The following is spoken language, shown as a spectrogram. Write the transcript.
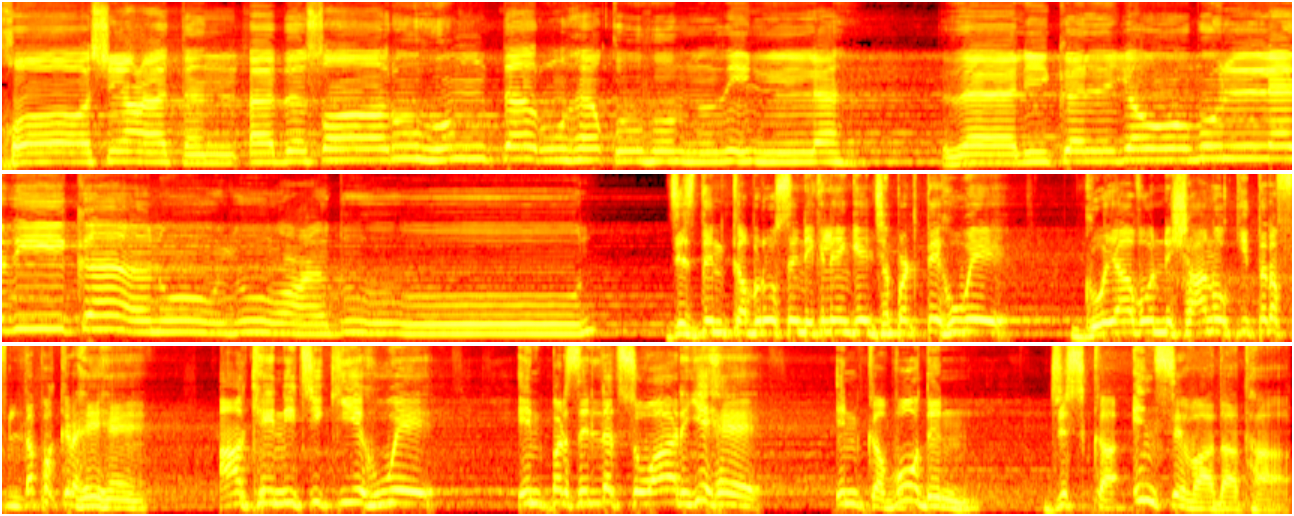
خاشعة أبصارهم ترهقهم ذلة. ذلك اليوم الذي كانوا يوعدون. جس دن قبروں سے نکلیں گے جھپٹتے ہوئے، گویا وہ نشانوں کی طرف لپک رہے ہیں۔ آنکھیں نیچی کیے ہوئے، ان پر ذلت سوار یہ ہے، ان کا وہ دن جس کا ان سے وعدہ تھا۔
